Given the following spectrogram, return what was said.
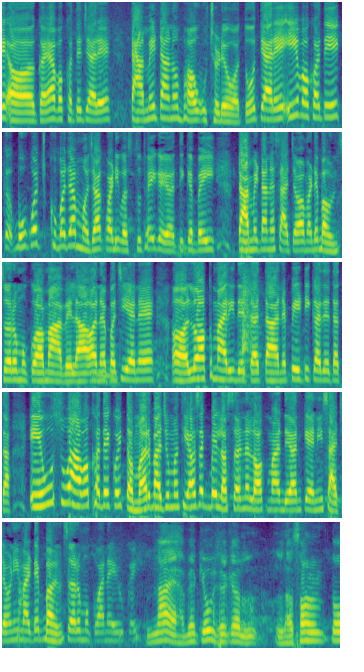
ગયા વખતે જ્યારે ટામેટાનો ભાવ ઉછળ્યો હતો ત્યારે એ વખતે એક બહુ જ ખૂબ જ આ મજાકવાળી વસ્તુ થઈ ગઈ હતી કે ભાઈ ટામેટાને સાચવવા માટે બાઉન્સરો મૂકવામાં આવેલા અને પછી એને લોક મારી દેતા હતા અને પેટી કરી દેતા હતા. એવું શું આ વખતે કોઈ તમારી બાજુમાંથી આવશે કે ભાઈ લસણને લોક મારી દેવાનું કે એની સાચવણી માટે બાઉન્સરો મૂકવાના એવું કંઈ? ના, હવે કેવું છે કે લસણ તો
